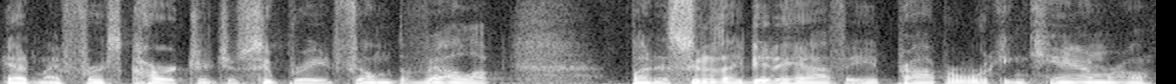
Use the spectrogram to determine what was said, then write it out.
had my first cartridge of Super 8 film developed. But as soon as I did have a proper working camera,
